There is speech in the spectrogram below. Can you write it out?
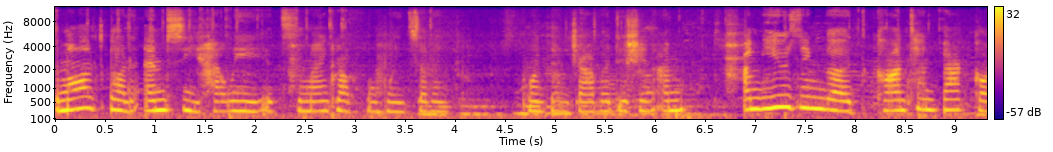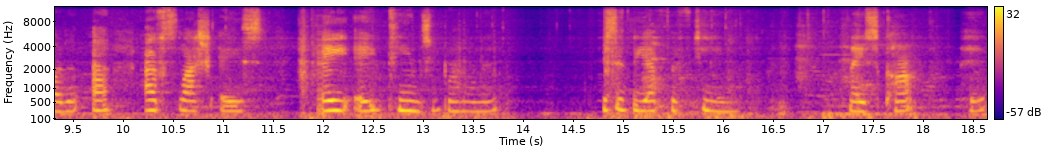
the mod's called MC Heli. It's the Minecraft 1.7.10 Java edition. I'm I'm using a content pack called F slash Ace A18 Super Hornet. This is the F15. Nice cockpit.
